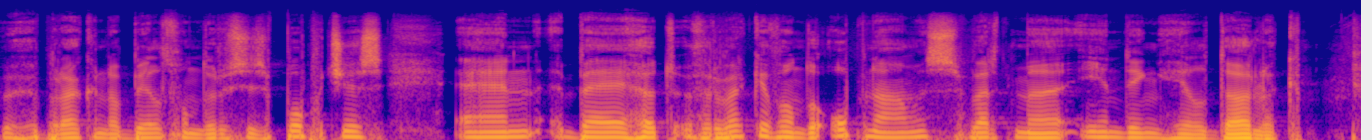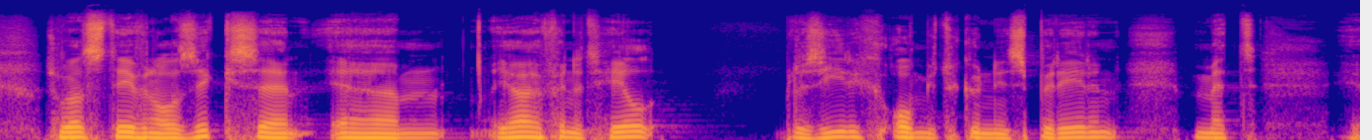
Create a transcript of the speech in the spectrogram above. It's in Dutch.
We gebruiken dat beeld van de Russische poppetjes. En bij het verwerken van de opnames werd me één ding heel duidelijk. Zowel Steven als ik zijn, um, ja, ik vind het heel plezierig om je te kunnen inspireren met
